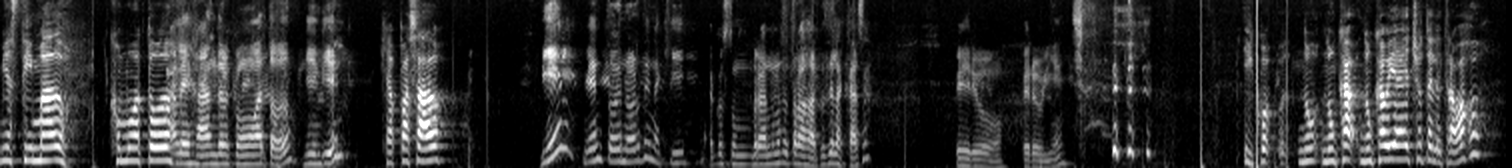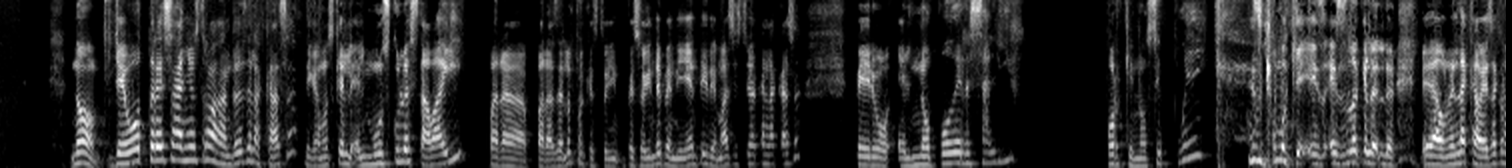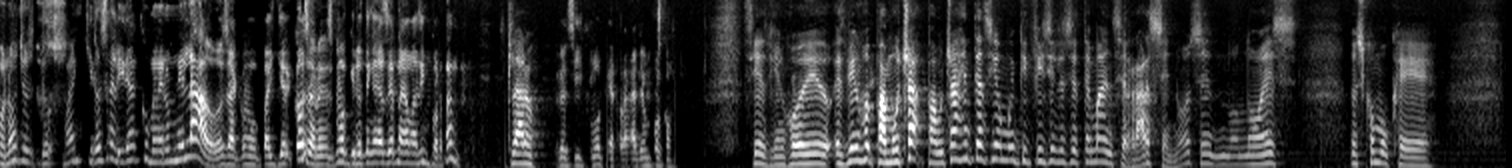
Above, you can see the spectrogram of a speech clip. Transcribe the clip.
Mi estimado, ¿cómo va todo? Alejandro, ¿cómo va todo? ¿Bien, bien? ¿Qué ha pasado? Bien, bien, todo en orden aquí, acostumbrándonos a trabajar desde la casa, pero, pero bien. ¿Y nunca, nunca había hecho teletrabajo? No, llevo tres años trabajando desde la casa, digamos que el, músculo estaba ahí para, para, hacerlo porque estoy, pues soy independiente y demás, y estoy acá en la casa, pero el no poder salir porque no se puede. Es como que es, es lo que le, da a uno en la cabeza, como, no, yo, man, quiero salir a comer un helado, o sea, como cualquier cosa, no es como que no tenga que hacer nada más importante. Claro. Pero sí, como que raya un poco. Sí, es bien jodido. Es bien para mucha para mucha gente ha sido muy difícil ese tema de encerrarse, ¿no? no, no, es, no es como que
